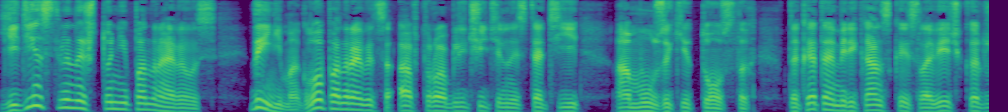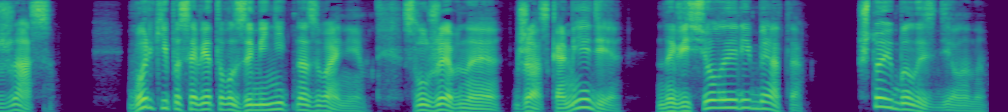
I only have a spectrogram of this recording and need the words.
Единственное, что не понравилось, да и не могло понравиться автору обличительной статьи о музыке толстых, так это американское словечко «джаз». Горький посоветовал заменить название «Служебная джаз-комедия» на «Веселые ребята», что и было сделано.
